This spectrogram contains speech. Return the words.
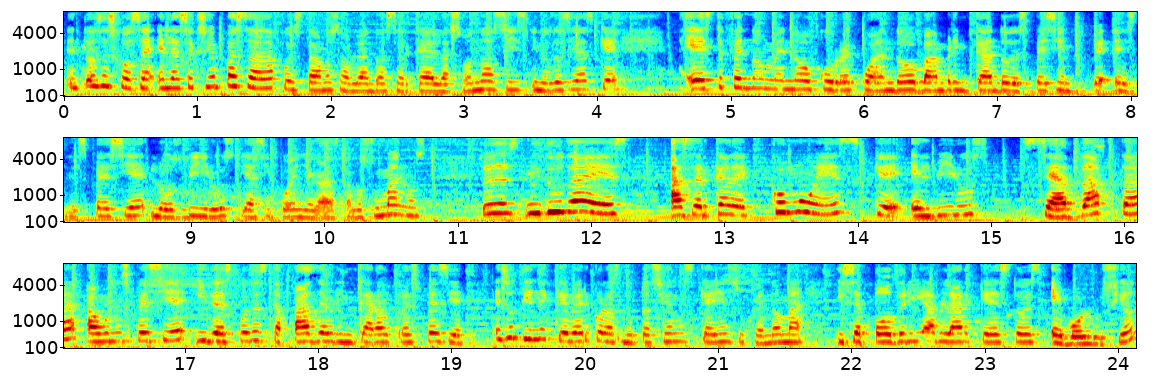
Entonces, José, en la sección pasada pues estábamos hablando acerca de la zoonosis y nos decías que este fenómeno ocurre cuando van brincando de especie en especie los virus y así pueden llegar hasta los humanos. Entonces, mi duda es acerca de cómo es que el virus se adapta a una especie y después es capaz de brincar a otra especie. ¿Eso tiene que ver con las mutaciones que hay en su genoma y se podría hablar que esto es evolución?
